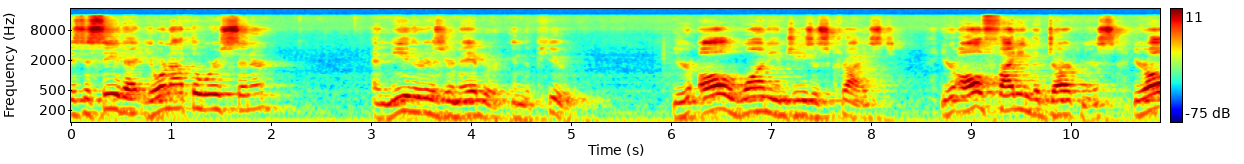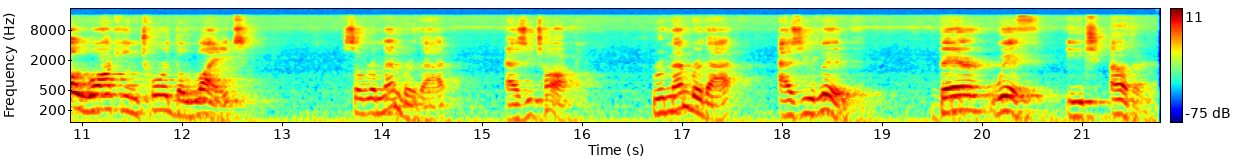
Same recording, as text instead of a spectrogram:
is to see that you're not the worst sinner, and neither is your neighbor in the pew. You're all one in Jesus Christ. You're all fighting the darkness. You're all walking toward the light. So remember that as you talk. Remember that as you live. Bear with each other.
